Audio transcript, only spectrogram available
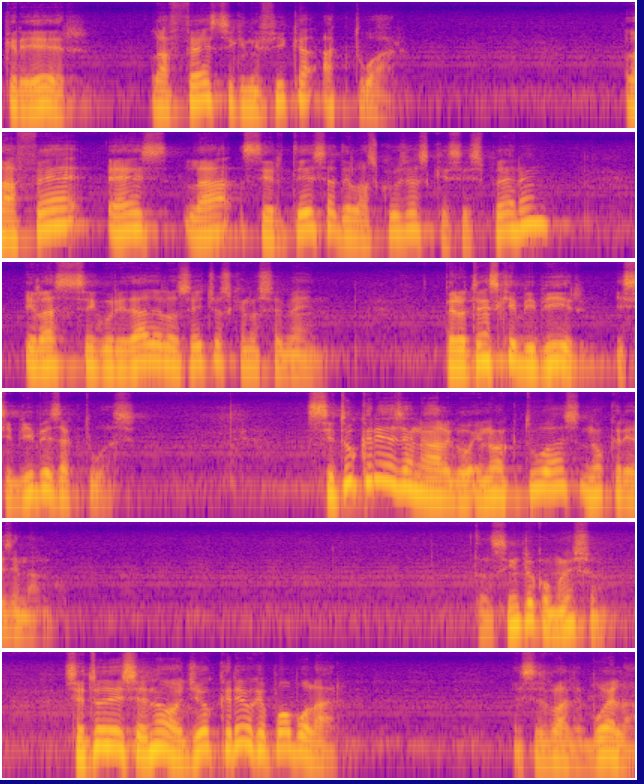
creer, la fe significa actuar. La fe es la certeza de las cosas que se esperan y la seguridad de los hechos que no se ven. Pero tienes que vivir y si vives actúas. Si tú crees en algo y no actúas, no crees en algo. Tan simple como eso. Si tú dices, no, yo creo que puedo volar, Dices, vale, vuela.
